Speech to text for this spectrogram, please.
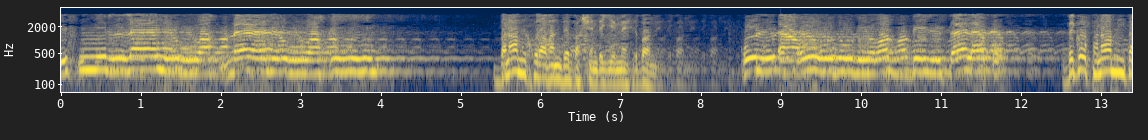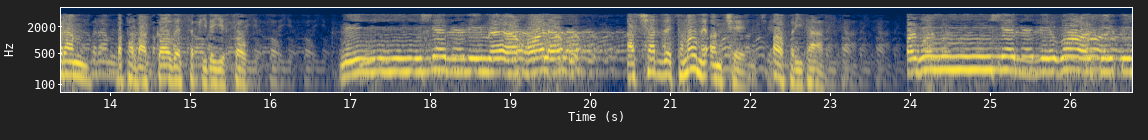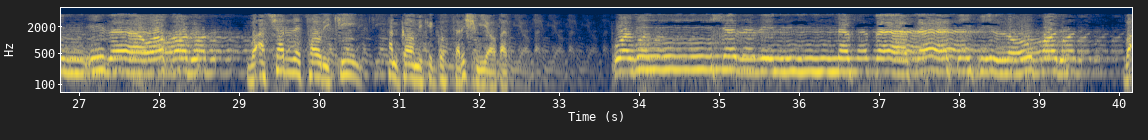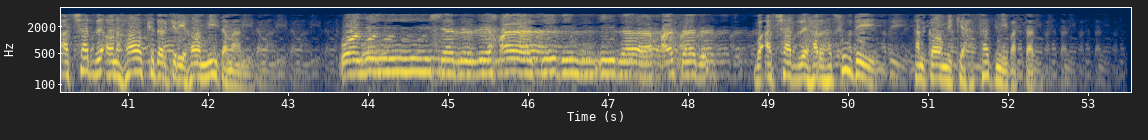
بسم الله الرحمن الرحیم به نام خداوند بخشنده مهربان. قل اعوذ برب الفلق. بگو پناه می‌برم به پروردگار سپیده صبح من شر ما خلق. از شر تمام آنچه آفریده است. و من شر غاسق اذا وقب. و از شر تاریکی هنگامی که گسترش مییابد. و من شر النفاثات فی العقد. و از شر آنها که در گریه ها میدمند. و من شر حاسد اذا حسد. و از شر هر حسودی هنگامی که حسد میبستد.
